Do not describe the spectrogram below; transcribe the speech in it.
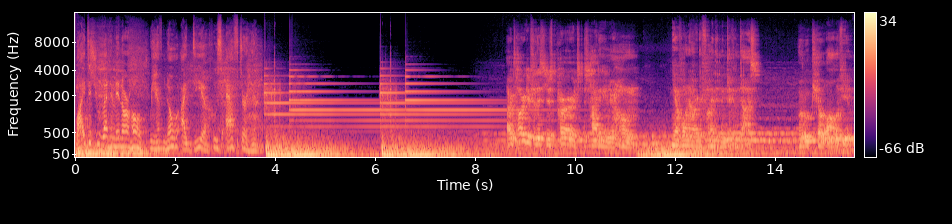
Why did you let him in our home? We have no idea who's after him. Our target for this year's purge is hiding in your home. You have one hour to find him and give him to us, or we'll kill all of you.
